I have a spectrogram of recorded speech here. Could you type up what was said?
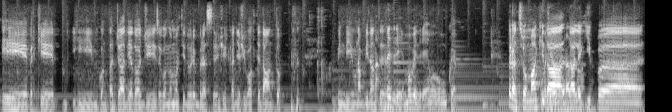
e perché i contagiati ad oggi secondo molti dovrebbero essere circa 10 volte tanto. Quindi un Ma abitante vedremo, vedremo. Comunque, Però insomma anche da- dall'equipe eh,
